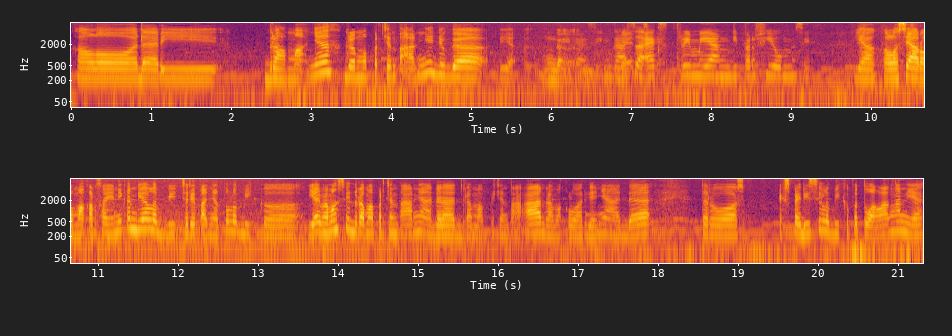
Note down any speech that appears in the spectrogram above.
Kalau dari dramanya, drama percintaannya juga ya enggak beda sih nggak beda se sih ya. ekstrim yang di perfume sih Ya kalau si Aroma Karsa ini kan dia lebih ceritanya tuh lebih ke ya memang sih drama percintaannya ada drama percintaan, drama keluarganya ada. Terus ekspedisi lebih ke petualangan ya.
